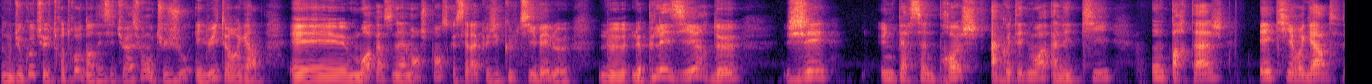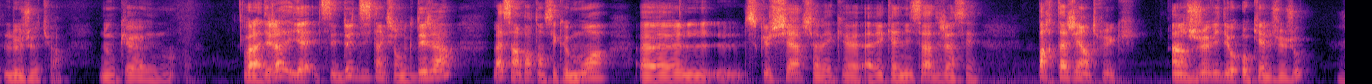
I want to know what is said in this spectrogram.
Donc du coup, tu te retrouves dans des situations où tu joues et lui te regarde. Et moi, personnellement, je pense que c'est là que j'ai cultivé le, le, le plaisir de... J'ai une personne proche à côté de moi avec qui on partage et qui regarde le jeu, tu vois. Donc euh, voilà, déjà, il y a ces deux distinctions. Donc déjà, là, c'est important. C'est que moi, euh, ce que je cherche avec, avec Anissa, déjà, c'est partager un truc, un jeu vidéo auquel je joue. Mhm.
